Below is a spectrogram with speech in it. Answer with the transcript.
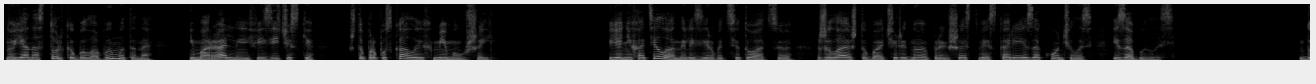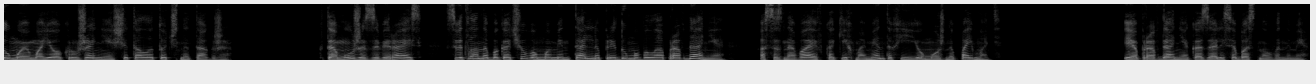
но я настолько была вымотана и морально, и физически, что пропускала их мимо ушей. Я не хотела анализировать ситуацию, желая, чтобы очередное происшествие скорее закончилось и забылось. Думаю, мое окружение считало точно так же. К тому же, завираясь, Светлана Богачева моментально придумывала оправдания, осознавая, в каких моментах ее можно поймать. И оправдания казались обоснованными.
